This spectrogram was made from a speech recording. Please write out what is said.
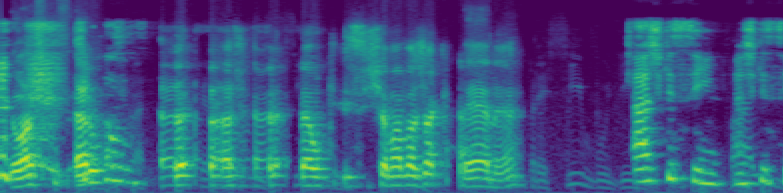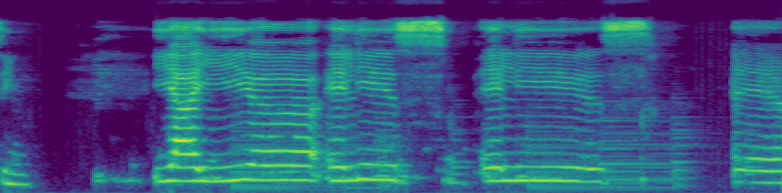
Eu acho que era, era, era, era, o que se chamava jacaré, né? Acho que sim, acho que sim. E aí uh, eles, eles é,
